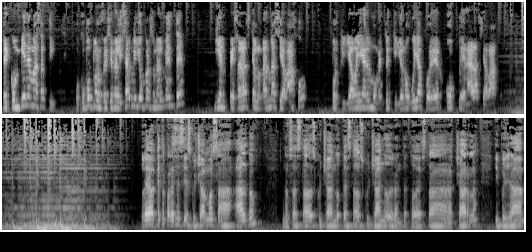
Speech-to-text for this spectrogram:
te conviene más a ti. Ocupo profesionalizarme yo personalmente y empezar a escalonarme hacia abajo porque ya va a llegar el momento en que yo no voy a poder operar hacia abajo. Leo, ¿qué te parece si escuchamos a Aldo? Nos ha estado escuchando, te ha estado escuchando durante toda esta charla y pues ya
